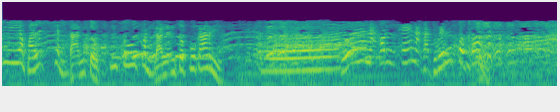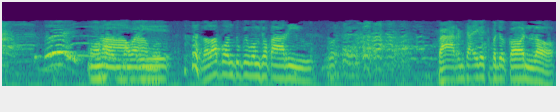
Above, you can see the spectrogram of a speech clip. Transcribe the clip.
Iya balesen. Tak entup. Entupen. Lah nek entupku kari. Lho enak kon enak gak duwe entup kon. Oh, mawar iki. Lah apa entupe wong sokari. Bareng saiki wis kepethuk kon lho.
